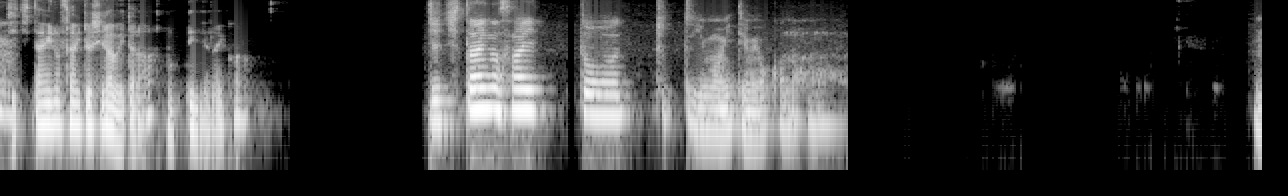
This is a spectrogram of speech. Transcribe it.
自治体のサイト調べたら載ってんじゃないかな？自治体のサイト、ちょっと今見てみようかな。うー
